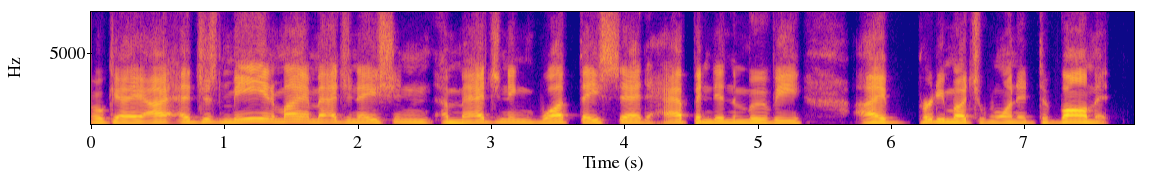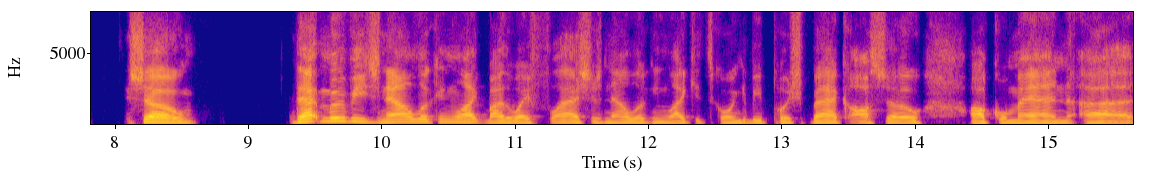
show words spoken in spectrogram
Okay. I, I, just me and my imagination imagining what they said happened in the movie. I pretty much wanted to vomit. So that movie's now looking like by the way flash is now looking like it's going to be pushed back also aquaman uh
